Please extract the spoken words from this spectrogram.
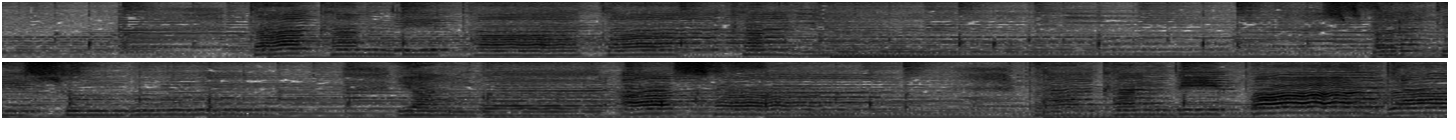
Takkan dipatahkannya Seperti sumbu yang berasal Takkan dipadamkannya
